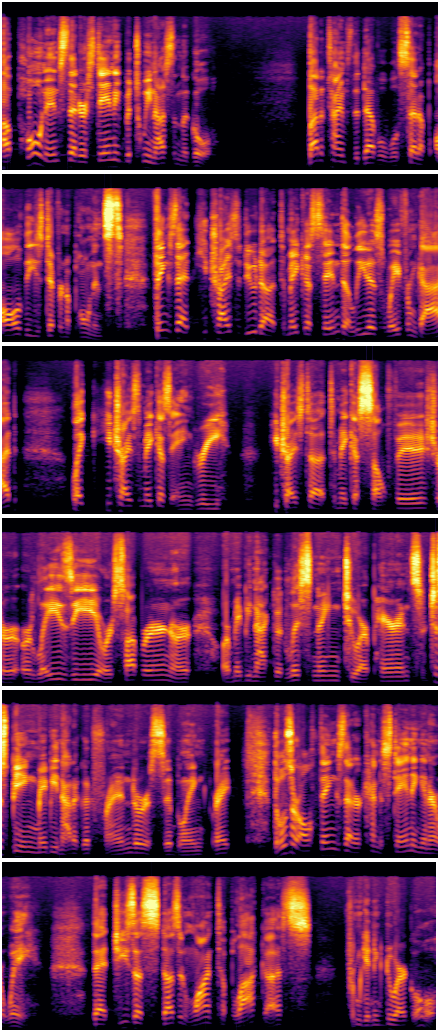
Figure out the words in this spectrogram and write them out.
opponents that are standing between us and the goal. A lot of times the devil will set up all these different opponents, things that he tries to do to, to make us sin, to lead us away from God. Like he tries to make us angry. He tries to, to make us selfish or, or lazy or stubborn or, or maybe not good listening to our parents or just being maybe not a good friend or a sibling, right? Those are all things that are kind of standing in our way that Jesus doesn't want to block us from getting to our goal.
